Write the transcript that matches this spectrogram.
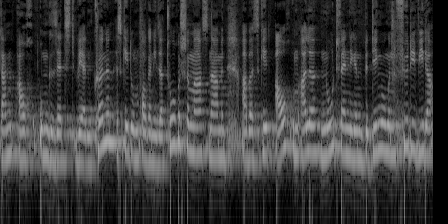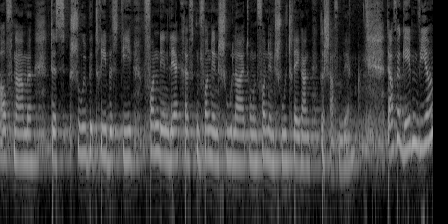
dann auch umgesetzt werden können. Es geht um organisatorische Maßnahmen, aber es geht auch um alle notwendigen Bedingungen für die Wiederaufnahme des Schulbetriebes, die von den den Lehrkräften, von den Schulleitungen, von den Schulträgern geschaffen werden. Dafür geben wir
